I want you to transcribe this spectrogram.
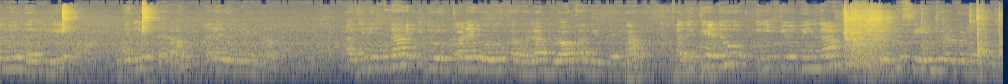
ಒಂದು ನಲ್ಲಿ ನಲ್ಲಿ ಥರ ಅಂದರೆ ನಲ್ಲಿನ ಅದರಿಂದ ಇದು ಈ ಕಡೆ ಹೋಗೋಕ್ಕಾಗಲ್ಲ ಬ್ಲಾಕ್ ಆಗಿರ್ಬೇಕ ಅದಕ್ಕೆ ಅದು ಈ ಟ್ಯೂಬಿಂದ ದೊಡ್ಡ ಫೇನ್ ಒಳಗಡೆ ಹೋಗುತ್ತೆ.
